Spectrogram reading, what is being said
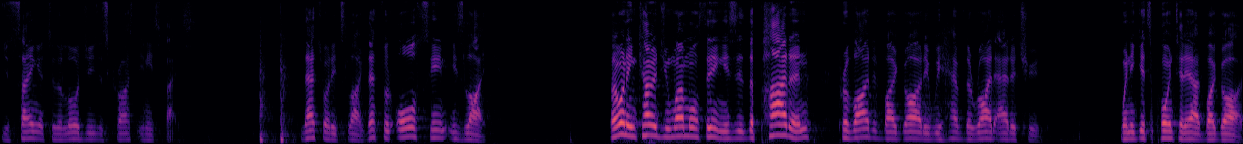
you're saying it to the Lord Jesus Christ in his face. That's what it's like. That's what all sin is like. But I want to encourage you one more thing is that the pardon provided by God if we have the right attitude when he gets pointed out by God.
